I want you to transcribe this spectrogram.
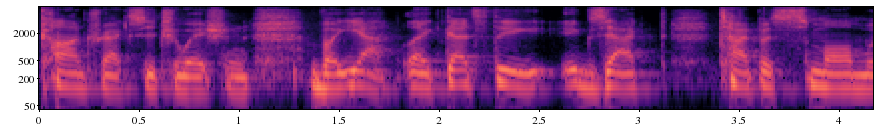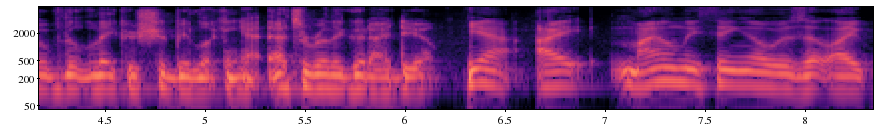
contract situation. But yeah, like that's the exact type of small move that Lakers should be looking at. That's a really good idea. Yeah, I my only thing though is that like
